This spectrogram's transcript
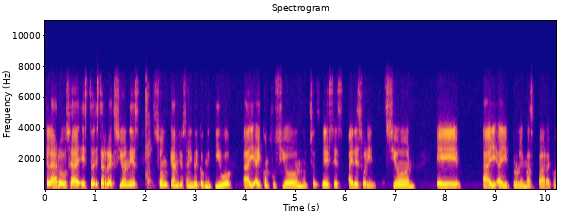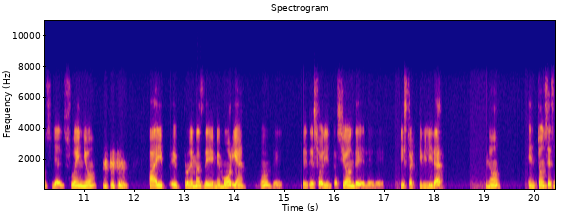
Claro, o sea, estas reacciones son cambios a nivel cognitivo, hay, hay confusión muchas veces, hay desorientación, eh, hay, hay, problemas para conciliar el sueño, hay eh, problemas de memoria, ¿no? de, desorientación, de, de distractibilidad, ¿no? Entonces,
